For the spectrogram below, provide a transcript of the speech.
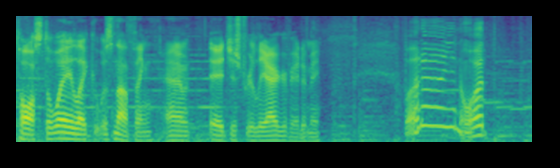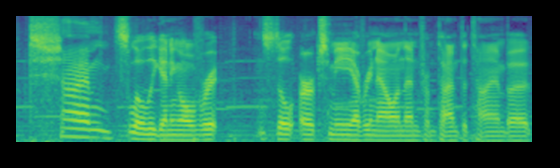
tossed away like it was nothing, and it just really aggravated me. But, uh, you know what? I'm slowly getting over it. It still irks me every now and then from time to time, but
